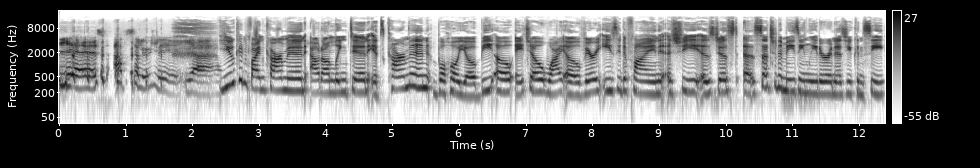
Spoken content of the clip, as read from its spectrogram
yes, absolutely. Yeah. You can find Carmen out on LinkedIn. It's Carmen Bohoyo, B O H O Y O. Very easy to find. She is just uh, such an amazing leader. And as you can see,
